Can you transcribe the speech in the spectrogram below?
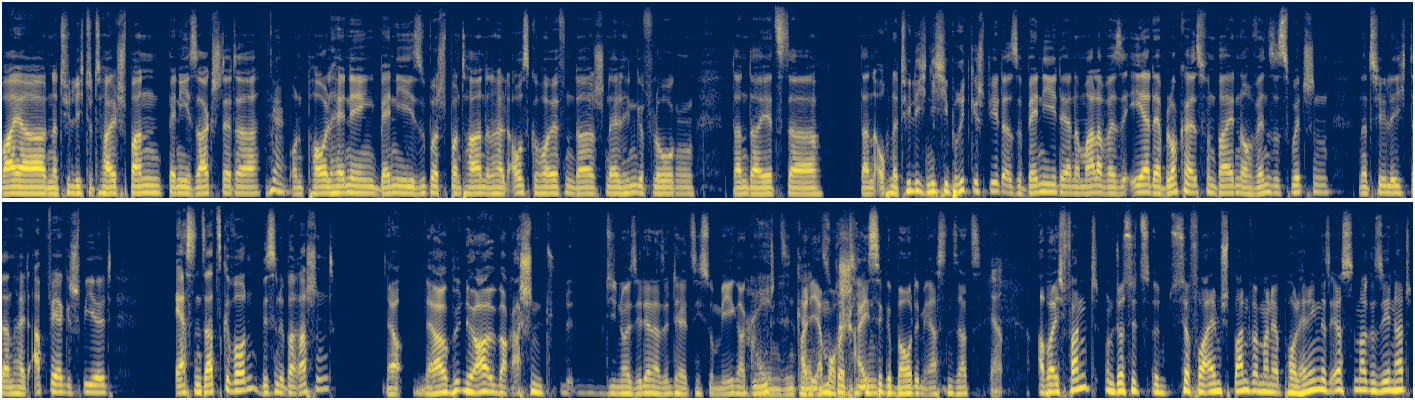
War ja natürlich total spannend. Benny Sargstetter Ja. und Paul Henning. Benny super spontan dann halt ausgeholfen, da schnell hingeflogen. Dann da jetzt da dann auch natürlich nicht Hybrid gespielt. Also Benny, der normalerweise eher der Blocker ist von beiden, auch wenn sie switchen, natürlich dann halt Abwehr gespielt. Ersten Satz gewonnen, bisschen überraschend. Ja, ja, ja, überraschend. Die Neuseeländer sind ja jetzt nicht so mega gut. Nein, sind aber kein die haben auch. Scheiße gebaut im ersten Satz. Ja. Aber ich fand, und das, jetzt, das ist ja vor allem spannend, wenn man ja Paul Henning das erste Mal gesehen hat,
